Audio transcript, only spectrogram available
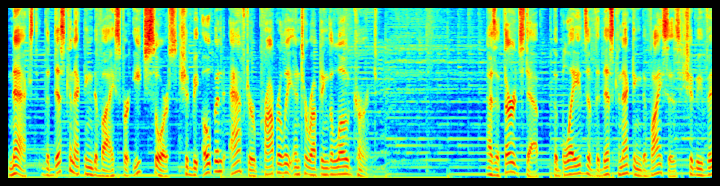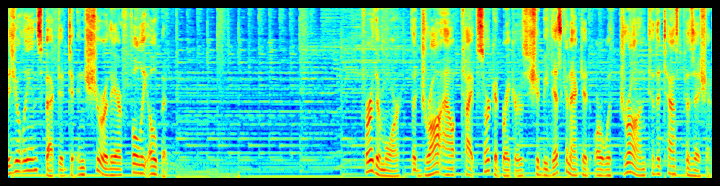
Next, the disconnecting device for each source should be opened after properly interrupting the load current. As a third step, the blades of the disconnecting devices should be visually inspected to ensure they are fully open. Furthermore, the draw-out type circuit breakers should be disconnected or withdrawn to the test position.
